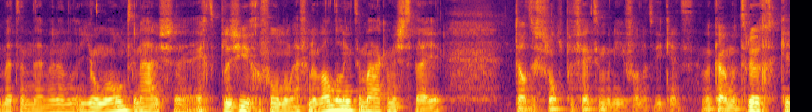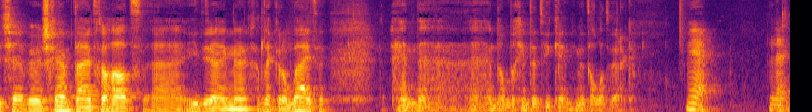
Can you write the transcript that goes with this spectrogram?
met, een, met een jonge hond in huis echt plezier gevonden om even een wandeling te maken met z'n tweeën dat is voor ons perfecte manier van het weekend. We komen terug, kids hebben hun schermtijd gehad, uh, iedereen uh, gaat lekker ontbijten. En, uh, en, dan begint het weekend met al het werk. Ja, leuk.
